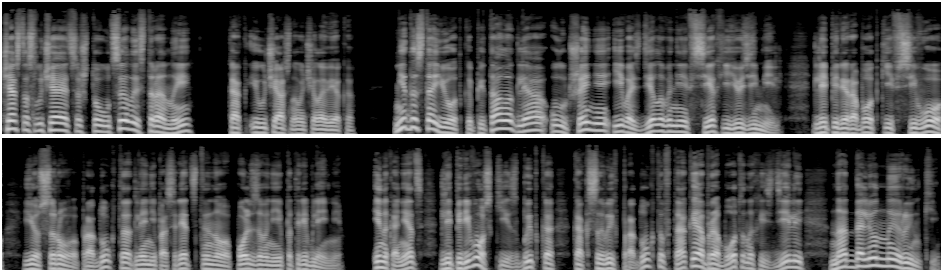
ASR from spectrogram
Часто случается, что у целой страны, как и у частного человека, недостает капитала для улучшения и возделывания всех ее земель, для переработки всего ее сырого продукта для непосредственного пользования и потребления. И, наконец, для перевозки избытка как сырых продуктов, так и обработанных изделий на отдаленные рынки,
